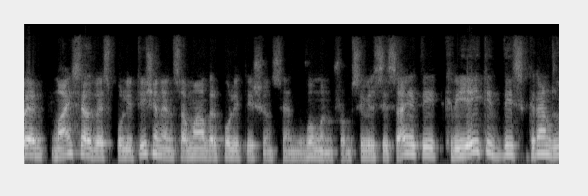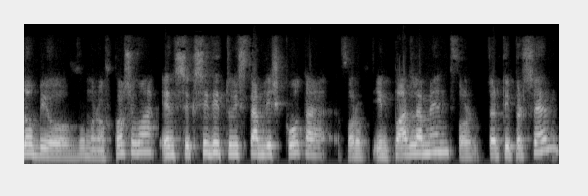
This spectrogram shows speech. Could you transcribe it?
when myself as politician and some other politicians and women from civil society created this grand lobby of women of Kosovo and succeeded to establish quota for in parliament for 30%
